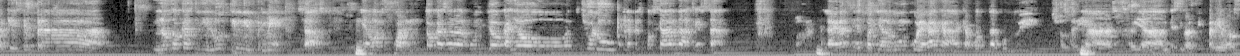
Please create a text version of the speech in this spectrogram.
perquè sempre no toques ni l'últim ni el primer, saps? Mm. Llavors, quan toques en algun lloc allò xulo després pots quedar-te a la festa, la gràcia és quan hi ha algun col·lega que, que pot anar a conduir. Això seria, això seria el més divertit, perquè llavors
